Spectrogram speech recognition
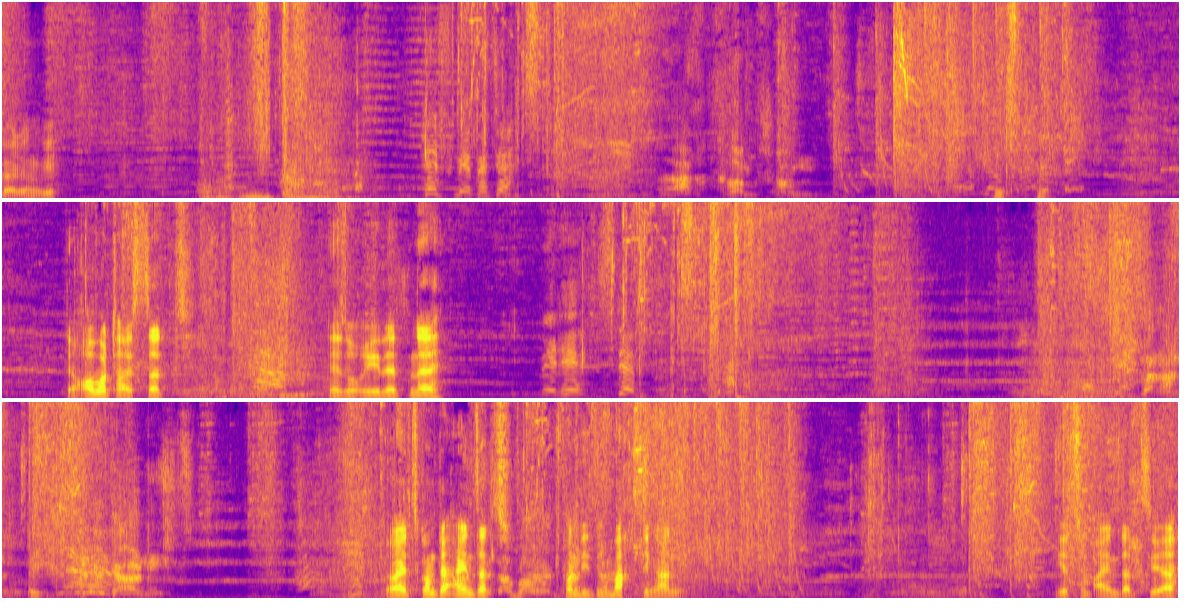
Gehört irgendwie. Hilf mir bitte. Der Roboter ist das, der so redet, ne? So, jetzt kommt der Einsatz von diesen Machtdingern. Hier zum Einsatz hier.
